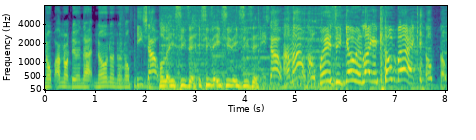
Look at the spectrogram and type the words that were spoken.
nope. I'm not doing that. No, no, no, no. Peace out. Oh, look. He sees it. He sees it. He sees it. He sees it. Peace out. I'm out. Nope, Where is he going? Like a comeback. nope, nope.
